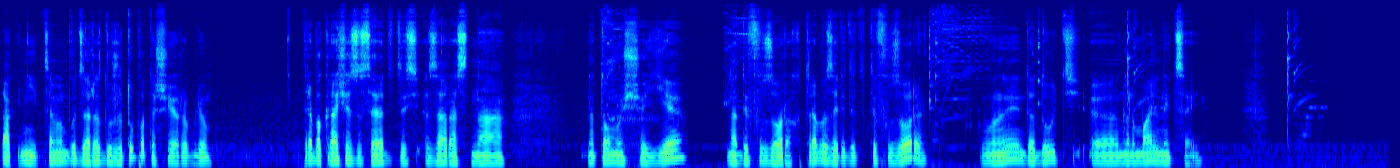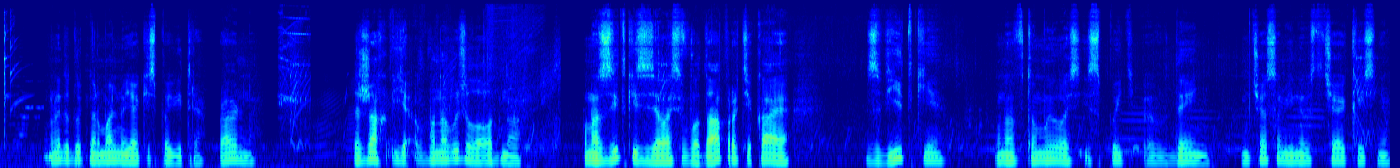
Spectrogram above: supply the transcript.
Так, ні, це, мабуть, зараз дуже тупо, те, що я роблю. Треба краще зосередитись зараз на, на тому, що є, на дифузорах. Треба зарядити дифузори. Вони дадуть е, нормальний цей. Вони дадуть нормальну якість повітря, правильно? Це жах, я, вона вижила одна. У нас звідки взялась вода протікає. Звідки? Вона втомилась і спить е, вдень. Тим часом їй не вистачає кисню.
